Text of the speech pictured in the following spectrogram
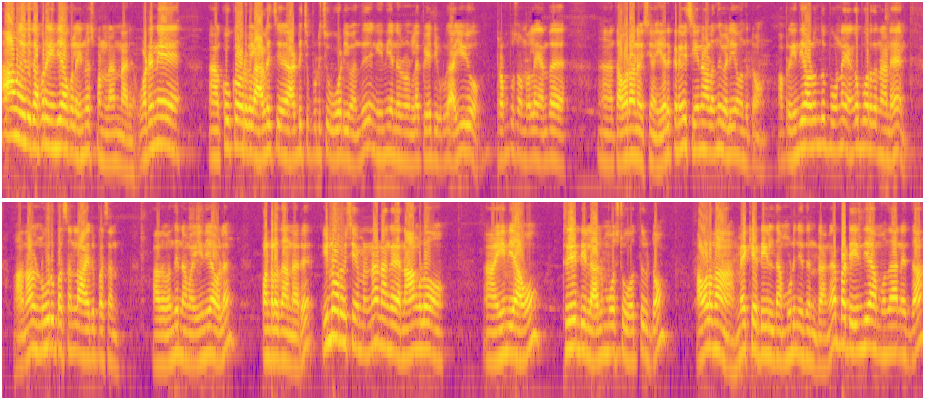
அவங்க இதுக்கப்புறம் இந்தியாவுக்குள்ளே இன்வெஸ்ட் பண்ணலான்னாரு. உடனே கோக் அவர்களை அழைச்சி அடித்து பிடிச்சி ஓடி வந்து இங்கே இந்திய நிறுவனங்களை பேட்டி கொடுக்க ஐயோ ட்ரம்ப் சொன்னதெல்லாம் எந்த தவறான விஷயம்? ஏற்கனவே சீனாவிலேருந்து வெளியே வந்துட்டோம். அப்புறம் இந்தியாவிலேருந்து போனால் எங்கே போகிறது நான்? அதனால் நூறு பர்சன்டில் ஆயிரம் பர்சன்ட் அதை வந்து நம்ம இந்தியாவில் பண்ணுறதானாரு இன்னொரு விஷயம் என்னென்னா நாங்கள் நாங்களும் இந்தியாவும் ட்ரேட் டீல் ஆல்மோஸ்ட் ஒத்துக்கிட்டோம். அவ்வளோதான் மேக்கே டீல் தான் முடிஞ்சதுன்றாங்க. பட் இந்தியா முதானே தான்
